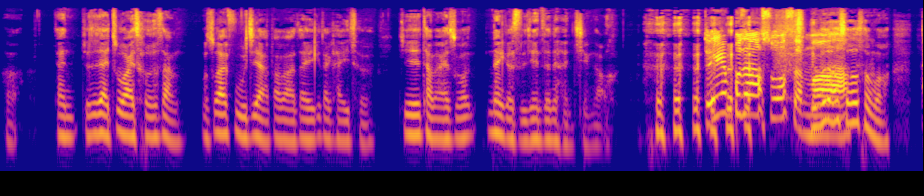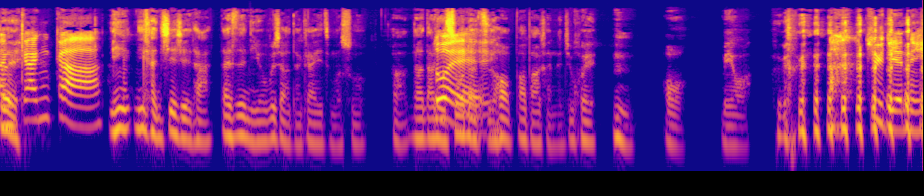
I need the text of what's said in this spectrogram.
啊，但就是在坐在车上，我坐在副驾，爸爸在在开车。其实坦白说，那个时间真的很煎熬，对，因为不知道说什你不知道说什么，很对，尴尬啊。你你很谢谢他，但是你又不晓得该怎么说啊。那当你说了之对后，爸爸可能就会嗯哦没有啊，据点你，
